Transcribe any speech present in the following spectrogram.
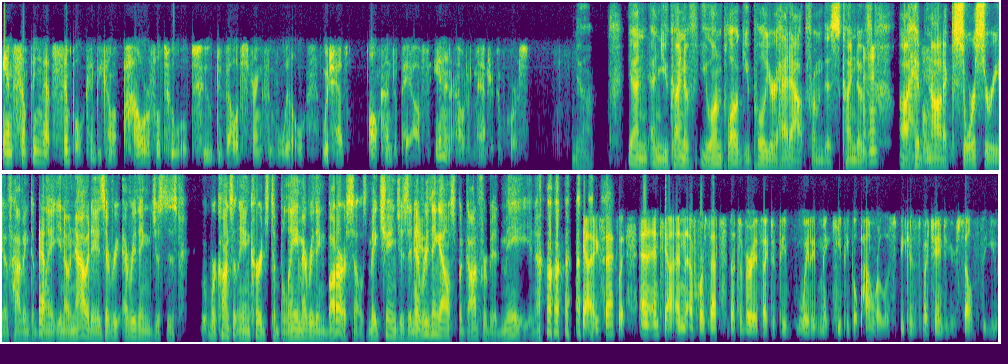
And something that simple can become a powerful tool to develop strength of will, which has all kinds of payoffs in and out of magic, of course. Yeah. Yeah, and, and you kind of you unplug, you pull your head out from this kind of mm-hmm. uh, hypnotic sorcery of having to blame. Yeah. You know, nowadays every everything just is we're constantly encouraged to blame everything but ourselves, make changes in everything else, but God forbid me. You know. yeah, exactly, and and yeah, and of course that's that's a very effective pe- way to make, keep people powerless because it's by changing yourself that you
